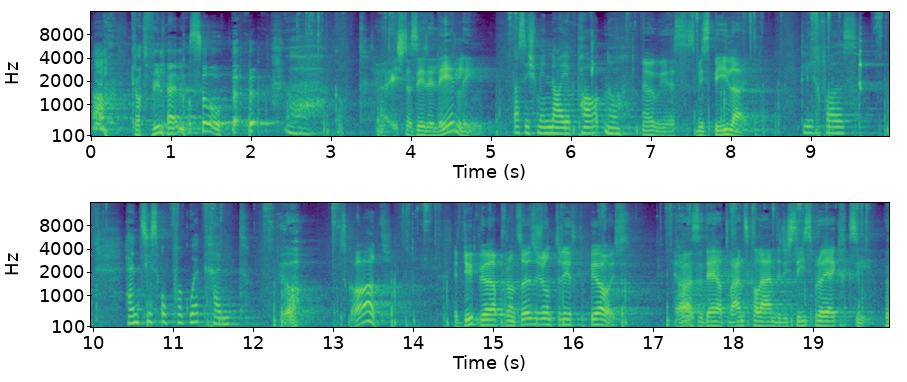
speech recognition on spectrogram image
Ah, gerade viel heller so. Ja, ist das Ihr Lehrling? Das ist mein neuer Partner. Oh, yes, mein Beileid. Gleichfalls. Haben Sie das Opfer gut kennt? Ja, es geht. Ein Typ der hat Französisch unterrichtet bei uns. Ja, also der Adventskalender war sein Projekt. Oh,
